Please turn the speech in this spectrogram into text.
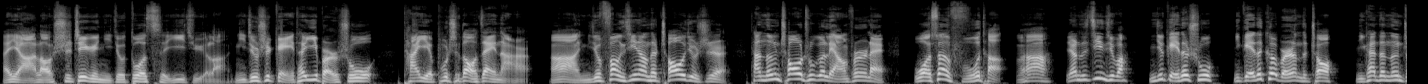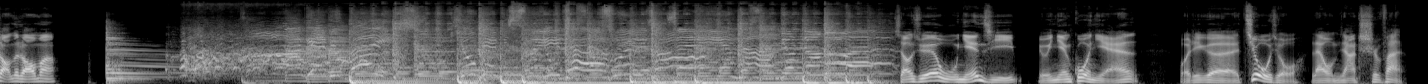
哎呀，老师，这个你就多此一举了，你就是给他一本书。”他也不知道在哪儿啊，你就放心让他抄就是，他能抄出个两分来，我算服他啊！让他进去吧，你就给他书，你给他课本让他抄，你看他能找得着吗？小学五年级有一年过年，我这个舅舅来我们家吃饭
